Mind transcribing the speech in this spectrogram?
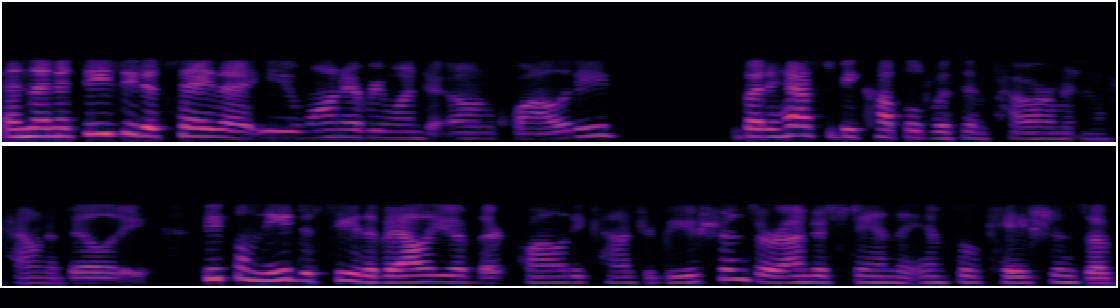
And then it's easy to say that you want everyone to own quality, but it has to be coupled with empowerment and accountability. People need to see the value of their quality contributions or understand the implications of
